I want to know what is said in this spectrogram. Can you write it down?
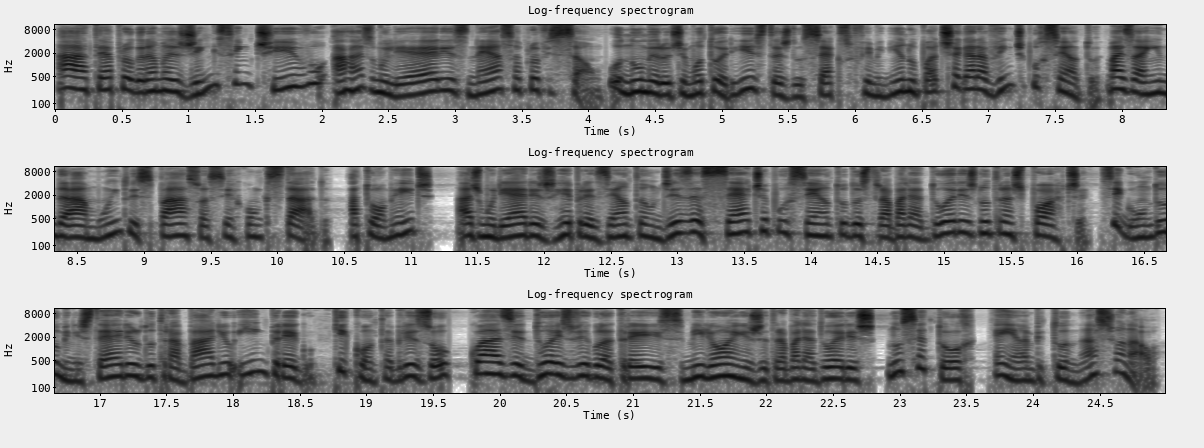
há até programas de incentivo às mulheres nessa profissão. O número de motoristas do sexo feminino pode chegar a 20%, mas ainda há muito espaço a ser conquistado. Atualmente, as mulheres representam 17% dos trabalhadores no transporte, segundo o Ministério do Trabalho e Emprego, que contabilizou quase 2,3 milhões de trabalhadores no setor em âmbito nacional.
